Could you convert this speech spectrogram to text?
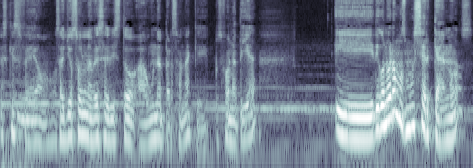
Es que es feo. O sea, yo solo una vez he visto a una persona que pues, fue una tía. Y digo, no éramos muy cercanos.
